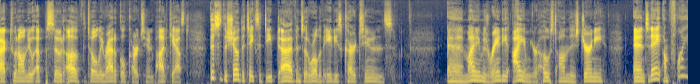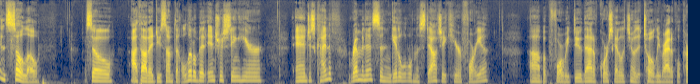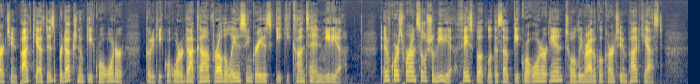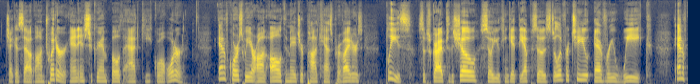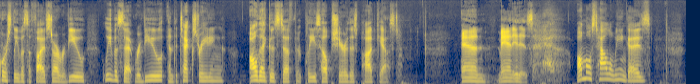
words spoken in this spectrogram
Back to an all new episode of the Totally Radical Cartoon Podcast. This is the show that takes a deep dive into the world of 80s cartoons. And my name is Randy. I am your host on this journey. And today I'm flying solo. So I thought I'd do something a little bit interesting here and just kind of reminisce and get a little nostalgic here for you. Uh, but before we do that, of course, got to let you know that Totally Radical Cartoon Podcast is a production of Geek World Order. Go to geekworldorder.com for all the latest and greatest geeky content and media. And of course, we're on social media Facebook, look us up, Geek World Order, and Totally Radical Cartoon Podcast. Check us out on Twitter and Instagram, both at Geek World Order. And of course, we are on all of the major podcast providers. Please subscribe to the show so you can get the episodes delivered to you every week. And of course, leave us a five star review. Leave us that review and the text rating, all that good stuff. And please help share this podcast. And man, it is almost Halloween, guys.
